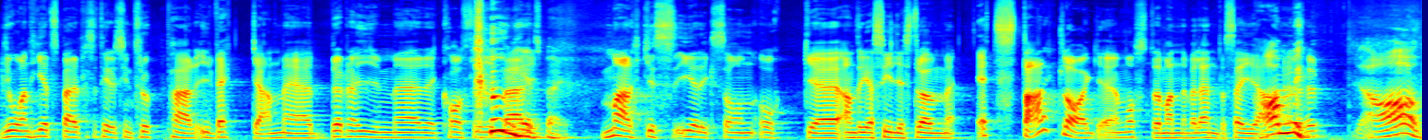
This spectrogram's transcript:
Johan Hedsberg presenterade sin trupp här i veckan med bröderna Ymer, Karl Friberg. Marcus Eriksson och eh, Andreas Siljeström. Ett starkt lag eh, måste man väl ändå säga? Ja, eller hur? Ja,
